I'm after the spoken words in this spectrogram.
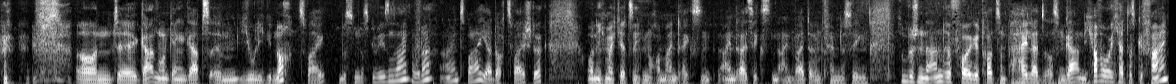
Und äh, Gartenrundgänge gab es im Juli genug. Zwei müssen das gewesen sein, oder? Ein, zwei? Ja, doch, zwei Stück. Und ich möchte jetzt nicht noch am 31. 31. einen weiteren filmen. Deswegen so ein bisschen eine andere Folge. Trotzdem ein paar Highlights aus dem Garten. Ich hoffe, euch hat das gefallen.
